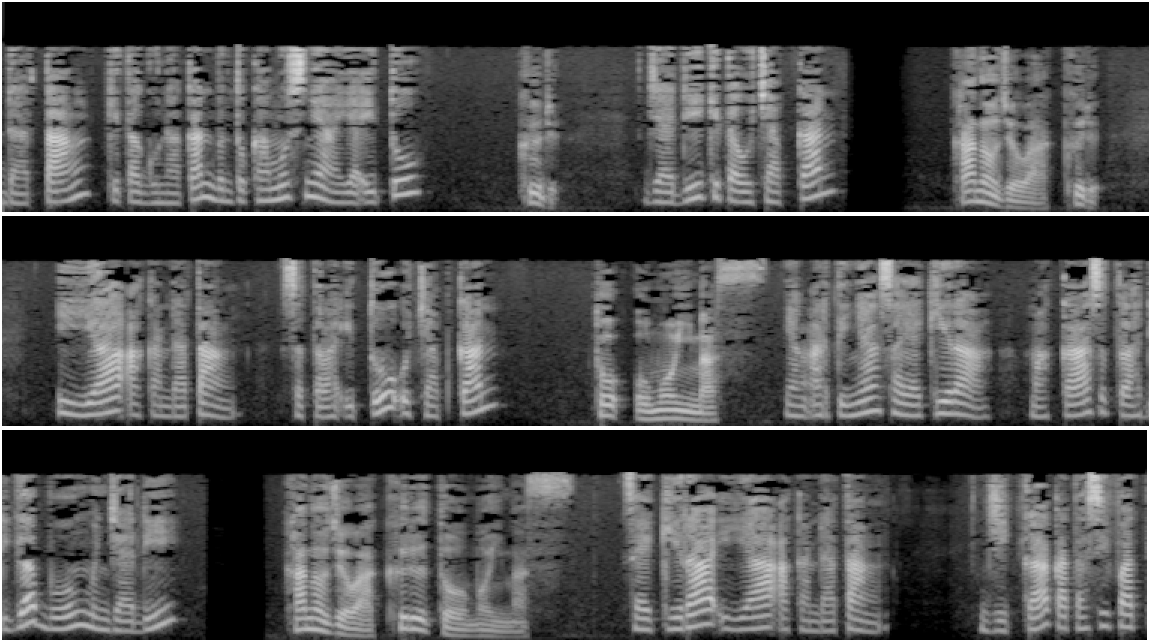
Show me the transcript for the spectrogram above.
datang, kita gunakan bentuk kamusnya, yaitu kuru. jadi kita ucapkan 彼女は来る。 ia akan datang. Setelah itu ucapkan と思います。 yang artinya saya kira. Maka setelah digabung menjadi 彼女は来ると思います。 saya kira ia akan datang. Jika kata sifat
